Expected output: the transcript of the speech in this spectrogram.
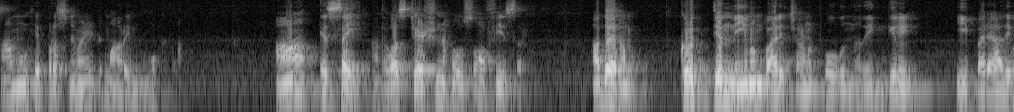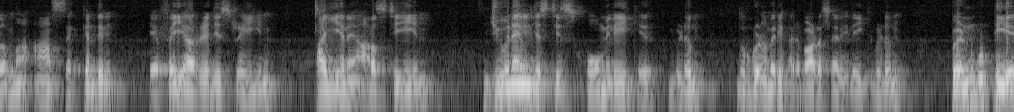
സാമൂഹ്യ പ്രശ്നമായിട്ട് മാറി നോക്കുക. ആ എസ് ഐ അഥവാ സ്റ്റേഷൻ ഹൗസ് ഓഫീസർ അദ്ദേഹം കൃത്യം നിയമം പാലിച്ചാണ് പോകുന്നതെങ്കിൽ ഈ പരാതി വന്ന ആ സെക്കൻഡിൽ എഫ് ഐ ആർ രജിസ്റ്റർ ചെയ്യും പയ്യനെ അറസ്റ്റ് ചെയ്യും ജുവനൈൽ ജസ്റ്റിസ് ഹോമിലേക്ക് വിടും. ദുർഗുണപരിഹാര പാഠശാലയിലേക്ക് വിടും. പെൺകുട്ടിയെ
